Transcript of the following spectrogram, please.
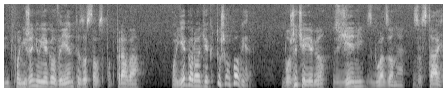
w poniżeniu jego wyjęty został spod prawa. O jego rodzie któż opowie? Bo życie jego z ziemi zgładzone zostaje.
